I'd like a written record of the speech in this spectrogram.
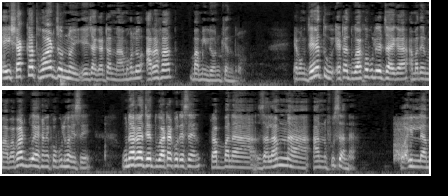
এই সাক্ষাৎ হওয়ার জন্যই এই জায়গাটার নাম হলো আরাফাত। বা মিলন কেন্দ্র। এবং যেহেতু এটা দোয়া কবুলের জায়গা, আমাদের মা বাবার দোয়া এখানে কবুল হয়েছে, উনারা যে দোয়াটা করেছেন, রাব্বানা জালামনা আনফুসানা ও ইল্লাম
